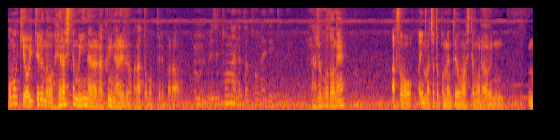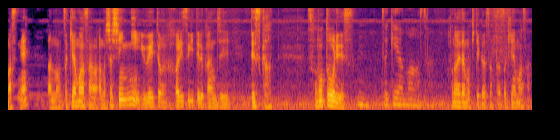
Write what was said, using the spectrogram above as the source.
重きを置いてるのを減らしてもいいなら楽になれるのかなと思ってるから。うん。別に撮んないんだったら撮んないでいいと思うよ、なるほどね。あそう。今ちょっとコメント読ませてもらいますね。うん。あのザキヤマーさんあの写真にウエイトがかかりすぎてる感じですか？その通りです。うんザキヤマーさん。この間も来てくださったザキヤマーさん。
